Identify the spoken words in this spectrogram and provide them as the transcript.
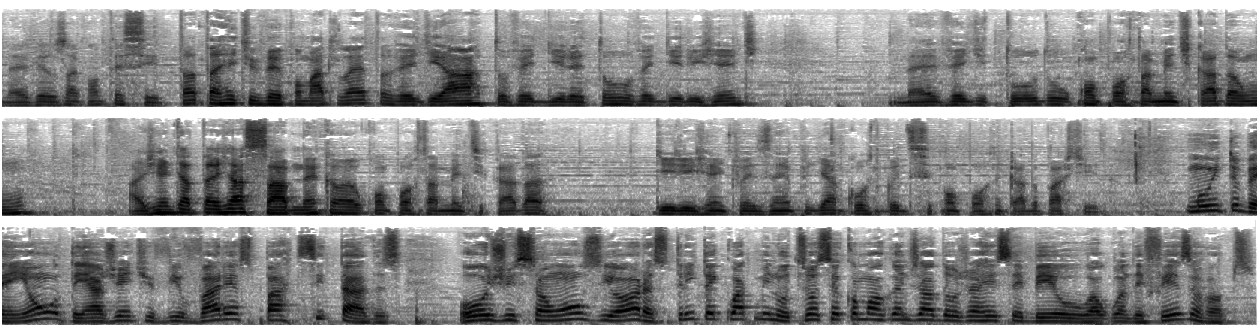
né, vê os acontecidos. Tanto a gente vê como atleta, vê de árbitro, vê de diretor, vê de dirigente, né, vê de tudo, o comportamento de cada um a gente até já sabe, né, qual é o comportamento de cada dirigente, o exemplo, de acordo com ele se comporta em cada partida. Muito bem, ontem a gente viu várias partes citadas. Hoje são 11 horas 34 minutos. Você, como organizador, já recebeu alguma defesa, Robson?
